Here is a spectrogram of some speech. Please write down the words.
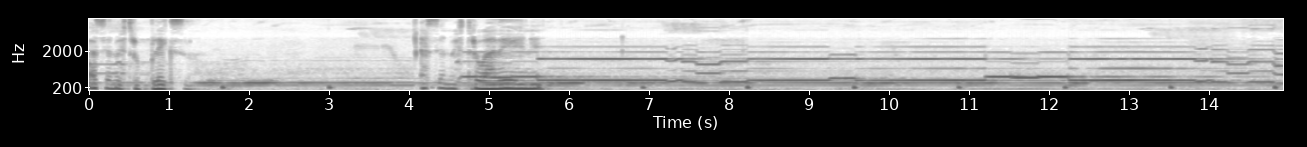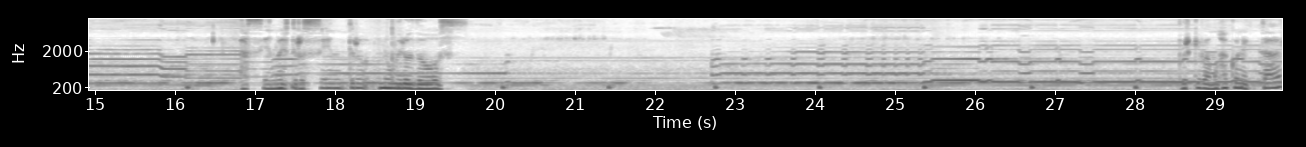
hacia nuestro plexo hacia nuestro ADN. Centro número 2. Porque vamos a conectar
